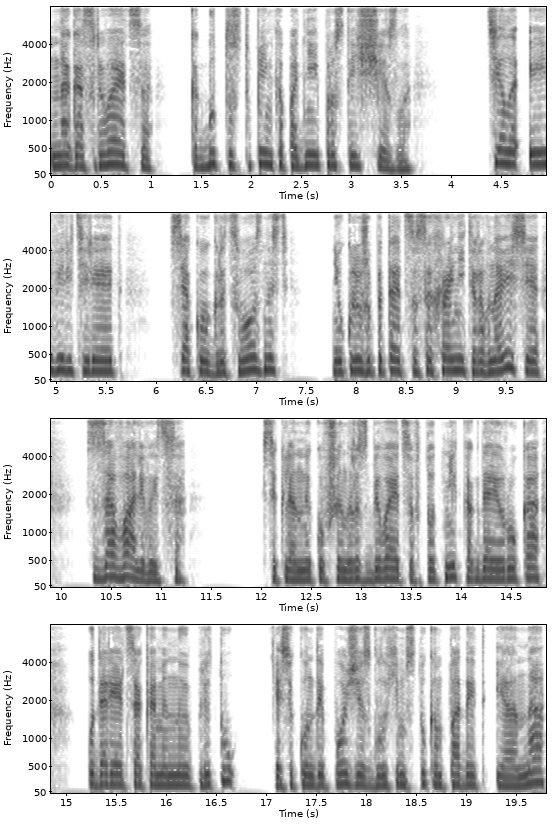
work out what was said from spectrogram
Нога срывается, как будто ступенька под ней просто исчезла. Тело Эйвери теряет всякую грациозность, неуклюже пытается сохранить равновесие, заваливается. Стеклянный кувшин разбивается в тот миг, когда ее рука ударяется о каменную плиту, а секундой позже с глухим стуком падает и она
